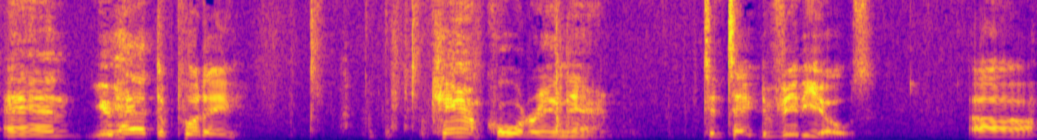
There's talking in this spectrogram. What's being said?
and you had to put a camcorder in there to take the videos. Uh,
